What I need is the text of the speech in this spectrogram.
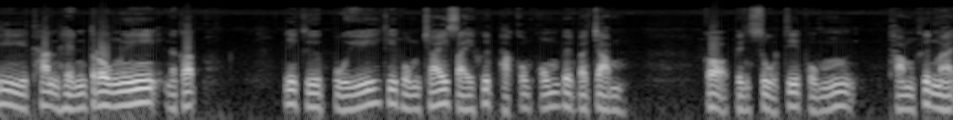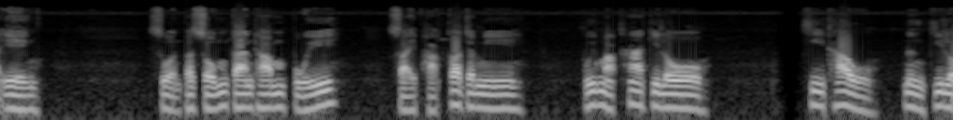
ที่ท่านเห็นตรงนี้นะครับ นี่คือปุ๋ยที่ผมใช้ใส่พืชผักของผมเป็นประจำก็เป็นสูตรที่ผมทำขึ้นมาเอง ส่วนผสมการทำปุ๋ยใส่ผักก็จะมีปุ๋ยหมัก 5 กิโล ขี้เท่า 1 กิโล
